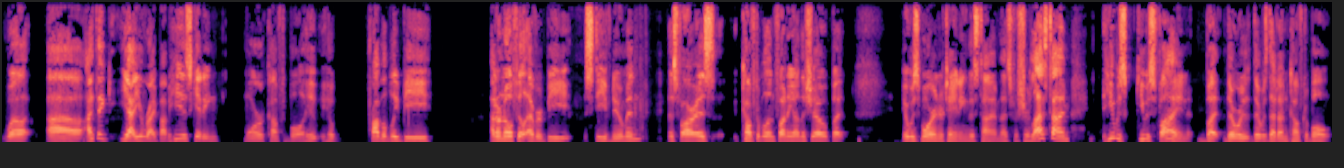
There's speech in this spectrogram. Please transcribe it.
Well, uh, I think, yeah, you're right, Bobby. He is getting more comfortable. He, he'll probably be, I don't know if he'll ever be Steve Newman as far as comfortable and funny on the show, but it was more entertaining this time. That's for sure. Last time he was, he was fine, but there was, there was that uncomfortable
